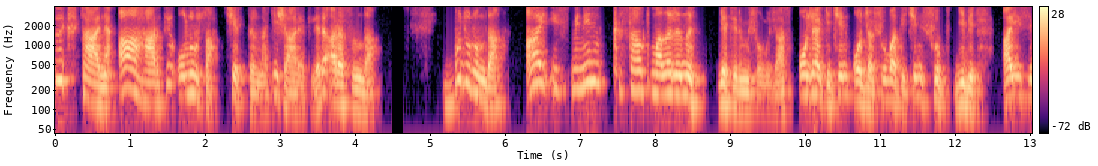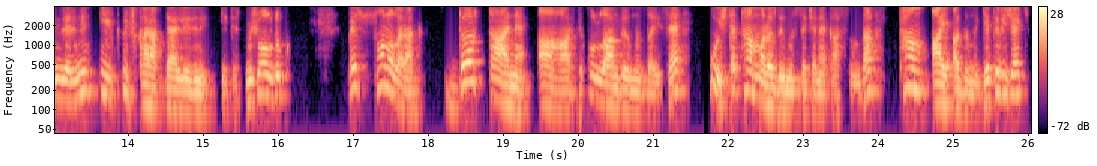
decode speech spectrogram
Üç tane A harfi olursa çift tırnak işaretleri arasında. Bu durumda ay isminin kısaltmalarını getirmiş olacağız. Ocak için Oca, Şubat için Şub gibi ay isimlerinin ilk üç karakterlerini getirtmiş olduk. Ve son olarak dört tane A harfi kullandığımızda ise bu işte tam aradığımız seçenek aslında tam ay adını getirecek.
